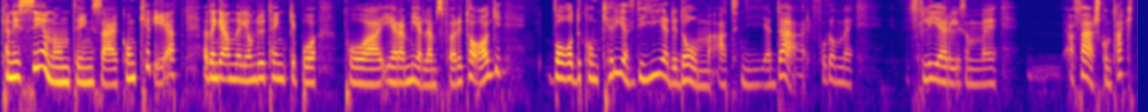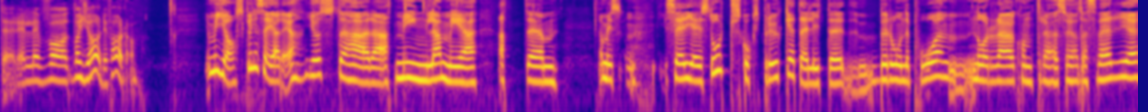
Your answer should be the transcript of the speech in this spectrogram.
kan ni se någonting så här konkret? Jag tänker Anneli, om du tänker på, på era medlemsföretag, vad konkret ger det dem att ni är där? Får de eh, fler liksom, eh, affärskontakter eller vad, vad gör det för dem? Ja, men jag skulle säga det, just det här att mingla med att um, ja, men, Sverige är stort, skogsbruket är lite beroende på norra kontra södra Sverige.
